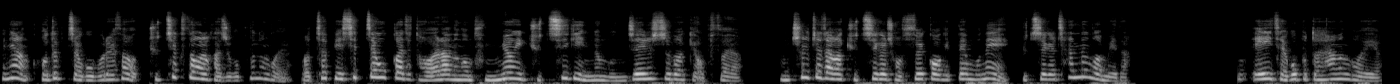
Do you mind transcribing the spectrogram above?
그냥 거듭 제곱을 해서 규칙성을 가지고 푸는 거예요. 어차피 10제곱까지 더하라는 건 분명히 규칙이 있는 문제일 수밖에 없어요. 그럼 출제자가 규칙을 줬을 거기 때문에 규칙을 찾는 겁니다. a 제곱부터 하는 거예요.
